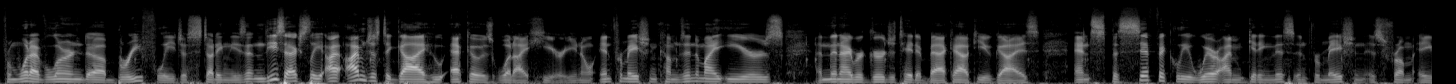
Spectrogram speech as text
from what I've learned uh, briefly just studying these. And these actually, I, I'm just a guy who echoes what I hear. You know, information comes into my ears and then I regurgitate it back out to you guys. And specifically, where I'm getting this information is from a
